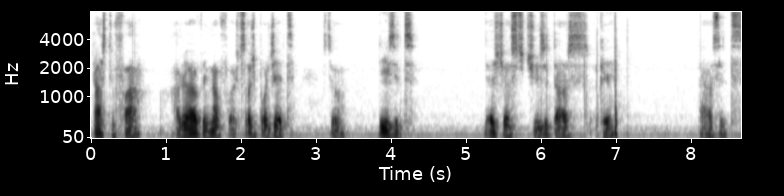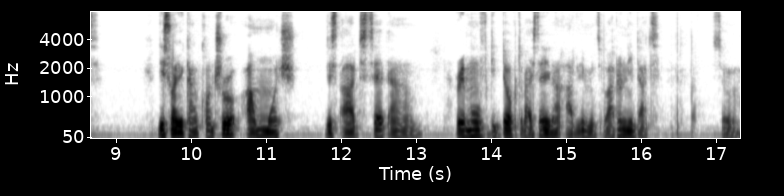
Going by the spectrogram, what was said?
That's too far. I don't have enough for such budget. So this is it. Let's just choose it as okay. That's it. This one you can control how much this ad said um, remove the deduct by setting an ad limit but i don't need that. So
